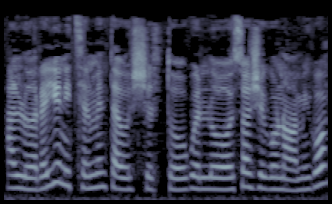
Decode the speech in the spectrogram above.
Allora, io inizialmente avevo scelto quello socio-economico,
